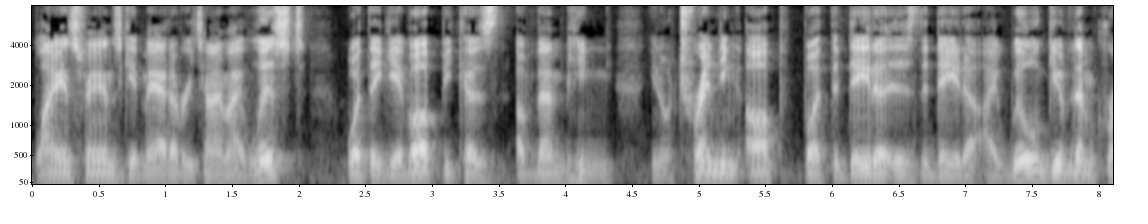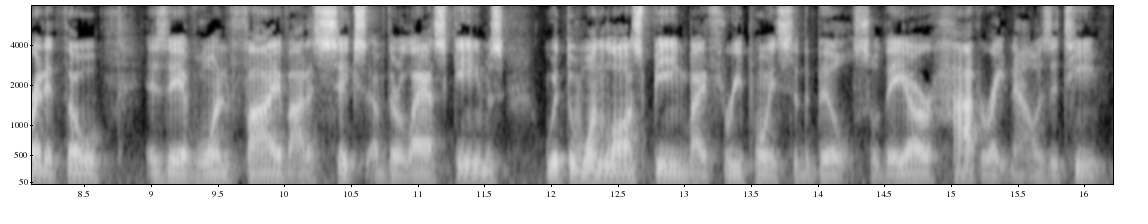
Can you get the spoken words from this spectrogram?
Lions fans get mad every time I list what they give up because of them being, you know, trending up, but the data is the data. I will give them credit though, as they have won five out of six of their last games, with the one loss being by three points to the Bills. So they are hot right now as a team.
